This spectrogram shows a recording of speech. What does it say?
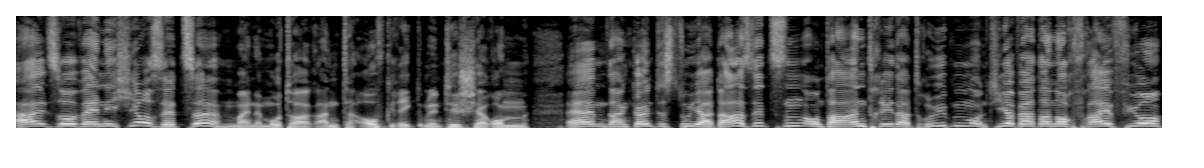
Also, wenn ich hier sitze, meine Mutter rannte aufgeregt um den Tisch herum, ähm, dann könntest du ja da sitzen und der André da drüben und hier wäre da noch frei für.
